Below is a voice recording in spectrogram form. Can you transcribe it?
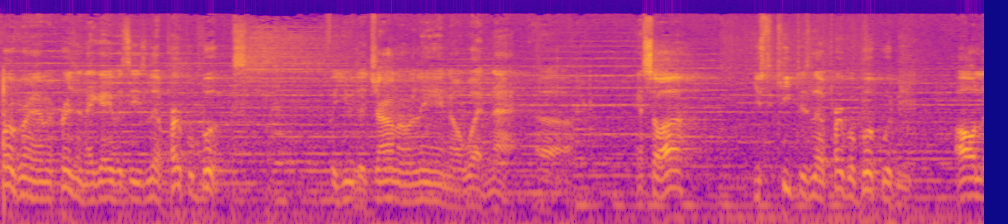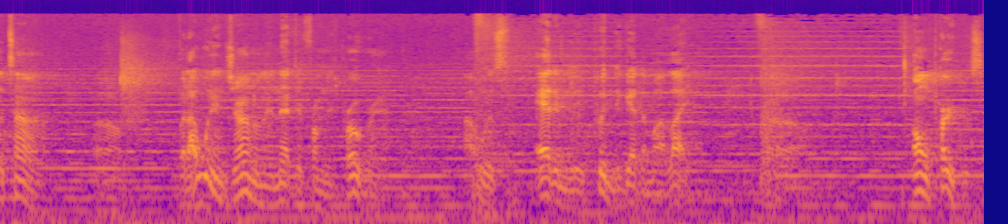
Program in prison, they gave us these little purple books for you to journal in or whatnot. Uh, and so I used to keep this little purple book with me all the time. Um, but I wasn't journaling nothing from this program. I was adamantly putting together my life uh, on purpose,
